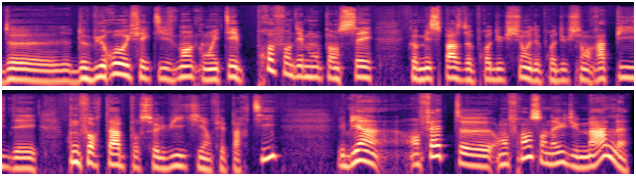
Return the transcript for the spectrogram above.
de bureaux, effectivement, qui ont été profondément pensés comme espace de production et de production rapide et confortable pour celui qui en fait partie, eh bien, en fait, en France, on a eu du mal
